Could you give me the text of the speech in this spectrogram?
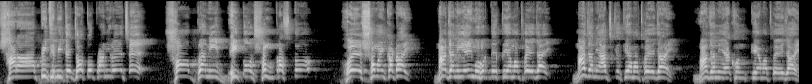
সারা পৃথিবীতে যত প্রাণী রয়েছে, সব প্রাণী ভীত, সন্ত্রাস্ত হয়ে সময় কাটায়। না জানি এই মুহূর্তে কেয়ামাত হয়ে যায়, না জানি আজকে কেয়ামাত হয়ে যায়। না জানি এখন কেয়ামাত হয়ে যায়,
